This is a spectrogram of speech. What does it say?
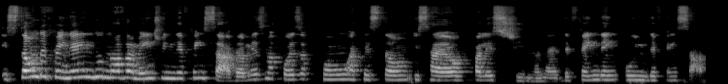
estão defendendo novamente o indefensável. A mesma coisa com a questão Israel-Palestina, né? Defendem o indefensável.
